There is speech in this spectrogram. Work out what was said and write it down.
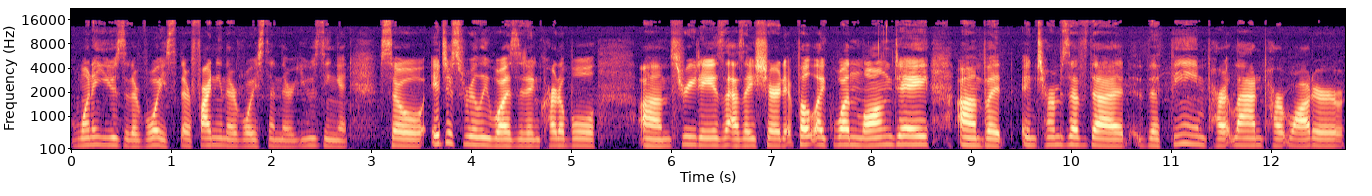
want to use their voice. They're finding their voice and they're using it. So it just really was an incredible um, three days as I shared. It felt like one long day, um, but in terms of the the theme, part land, part water,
